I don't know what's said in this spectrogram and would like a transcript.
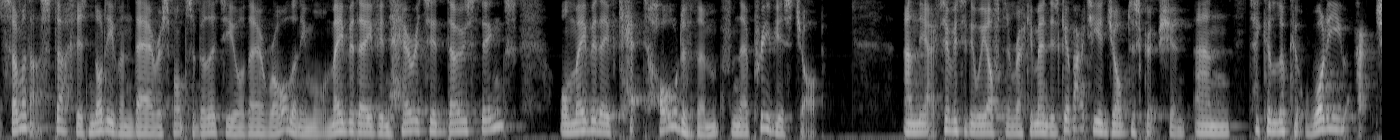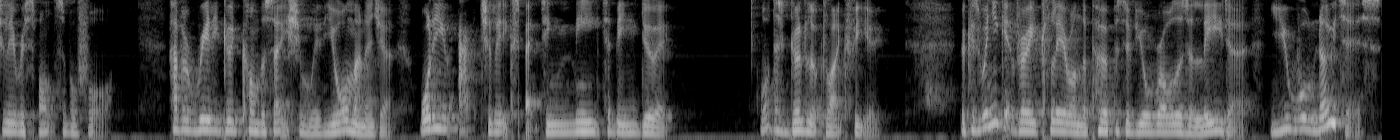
some of that stuff is not even their responsibility or their role anymore. Maybe they've inherited those things, or maybe they've kept hold of them from their previous job. And the activity that we often recommend is go back to your job description and take a look at what are you actually responsible for? Have a really good conversation with your manager. What are you actually expecting me to be doing? What does good look like for you? Because when you get very clear on the purpose of your role as a leader, you will notice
